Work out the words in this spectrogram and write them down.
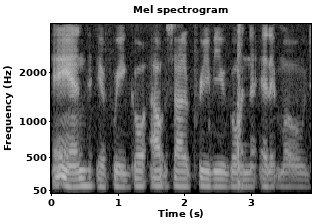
And if we go outside of preview, go into edit mode,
